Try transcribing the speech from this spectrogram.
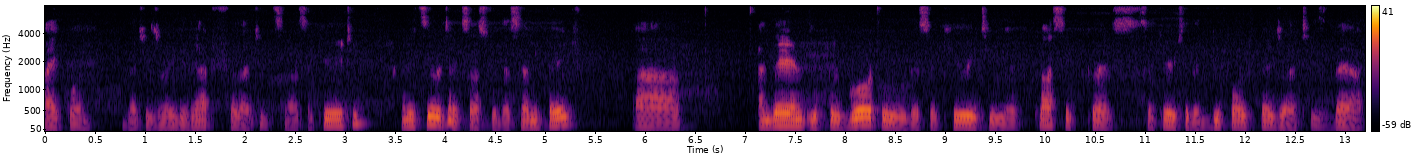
icon that is already there to show that it's uh, security. And it still takes us to the same page. Uh, and then if we go to the security of classic press security the default page that is there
